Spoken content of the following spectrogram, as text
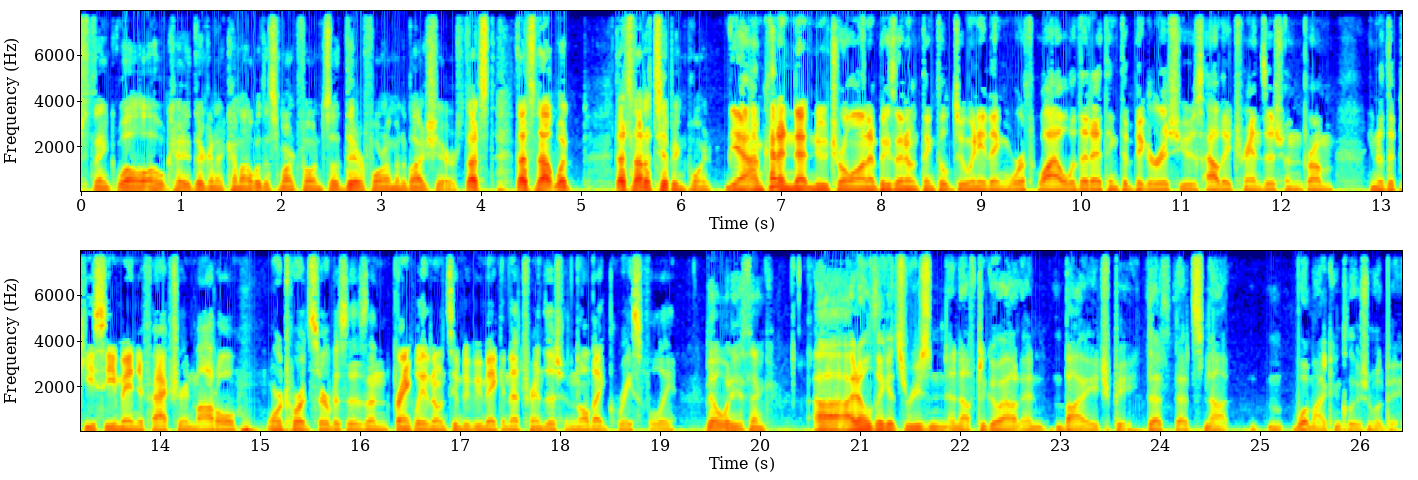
think, well, okay, they're going to come out with a smartphone, so therefore I'm going to buy shares. That's that's not what that's not a tipping point. Yeah, I'm kind of net neutral on it because I don't think they'll do anything worthwhile with it. I think the bigger issue is how they transition from you know the PC manufacturing model more towards services, and frankly, they don't seem to be making that transition all that gracefully. Bill, what do you think? Uh, I don't think it's reason enough to go out and buy HP. That's that's not what my conclusion would be.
